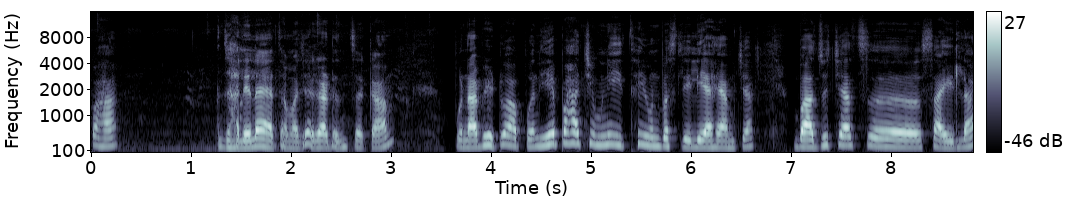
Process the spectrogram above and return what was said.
पहा. झालेलं आहे आता माझ्या गार्डनचं काम. पुन्हा भेटू आपण. हे पहा चिमणी इथे येऊन बसलेली आहे आमच्या बाजूच्याच साईडला.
